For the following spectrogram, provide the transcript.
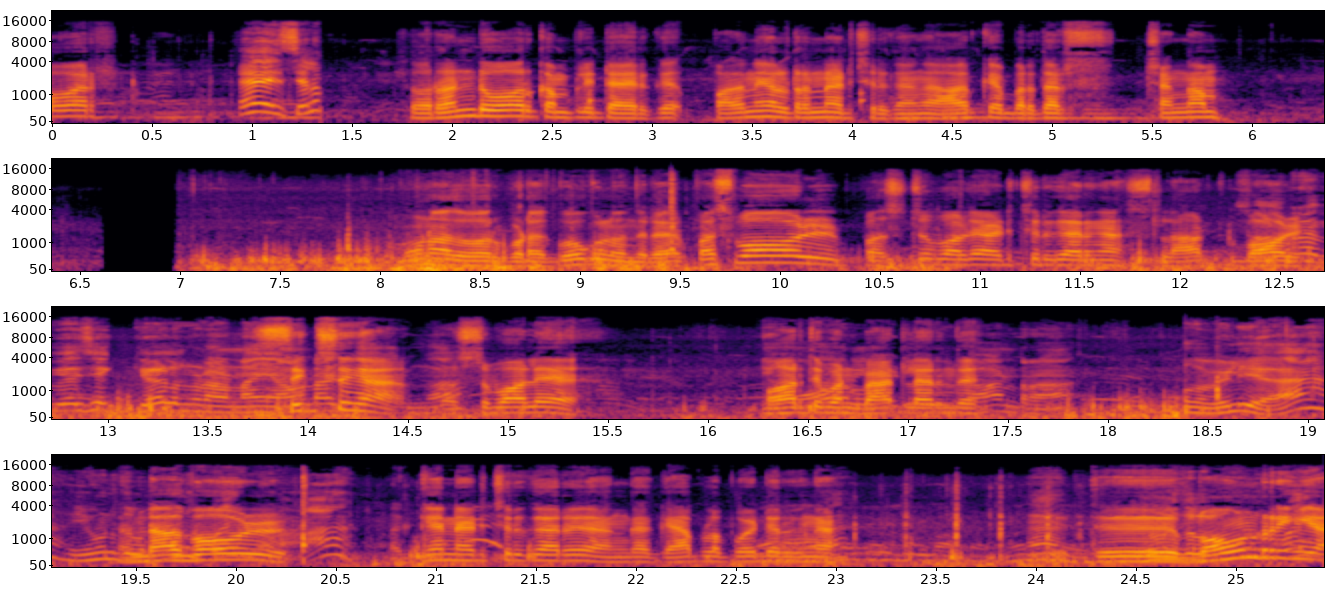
ஓவர் ஸோ ரெண்டு ஓவர் கம்ப்ளீட் ஆயிருக்கு. பதினேழு ரன் அடிச்சிருக்காங்க. ஆர்கே பிரதர்ஸ் சங்கம். மூணாவது ஓவர் போட கோகுல் வந்துருக்காரு ஃபர்ஸ்ட் பால் ஃபர்ஸ்ட் பாலே அடிச்சிருக்காருங்க. ஸ்லாட் பால் சிக்ஸுங்க? ஃபர்ஸ்ட் பாலே பார்த்திபன் பேட்ல இருந்து. வெளிய ரெண்டாவது பவுல்? அகைன் அடிச்சிருக்காரு. அங்க கேப்ல போயிட்டு இருக்குங்க. இது பவுண்டரிங்க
